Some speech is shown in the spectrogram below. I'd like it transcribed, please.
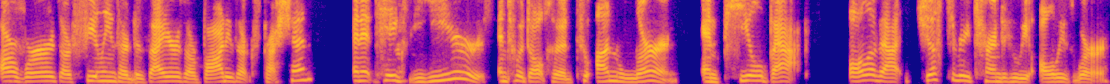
our mm-hmm. words our feelings our desires our bodies our expression. And it takes years into adulthood to unlearn and peel back all of that just to return to who we always were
